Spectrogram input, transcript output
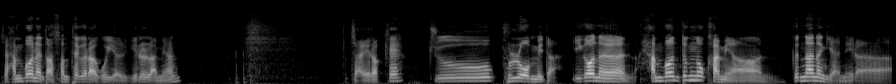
자, 한 번에 다 선택을 하고 열기를 하면 자, 이렇게 쭉 불러옵니다. 이거는 한 번 등록하면 끝나는 게 아니라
